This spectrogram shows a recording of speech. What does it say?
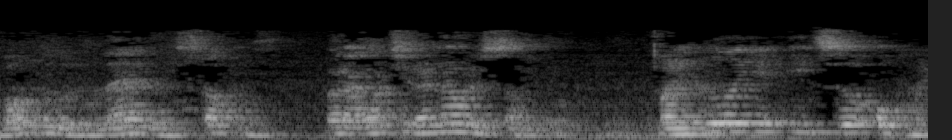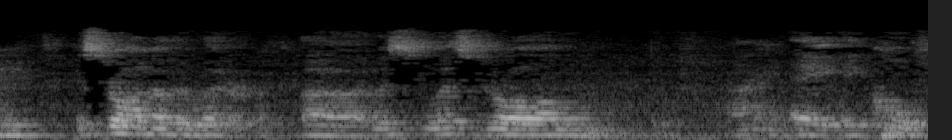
wandelen, leiden, stappen. But I want you to notice something. Maar ik wil dat je iets eh, opmerkt. Let's draw another letter. Uh, let's let's draw a a kof.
